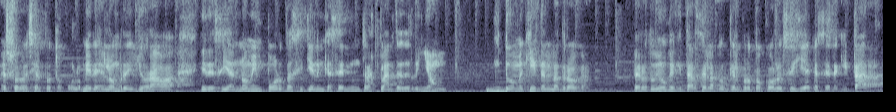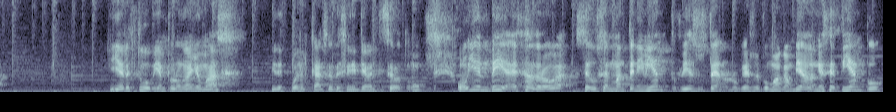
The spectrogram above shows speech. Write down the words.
Eso lo decía el protocolo. Mire, el hombre lloraba y decía, no me importa si tienen que hacerme un trasplante de riñón, no me quiten la droga. Pero tuvimos que quitársela porque el protocolo exigía que se le quitara. Y él estuvo bien por un año más y después el cáncer definitivamente se lo tomó. Hoy en día esa droga se usa en mantenimiento, fíjese usted lo que es, cómo ha cambiado. En ese tiempo,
